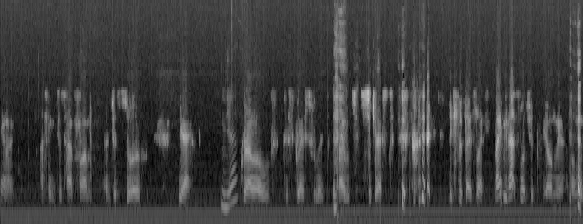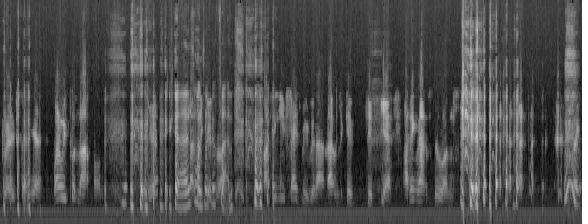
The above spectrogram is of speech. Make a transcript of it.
you know, I think just have fun and just sort of, yeah, yeah. grow old disgracefully. I would suggest it's the best way. maybe that's what should be on the on the gravestone. Yeah. Why don't we put that on? Yeah? yeah, that That's a sounds like a plan. I think you fed me with that. That was a good, good. Yeah, I think that's the one. Thanks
